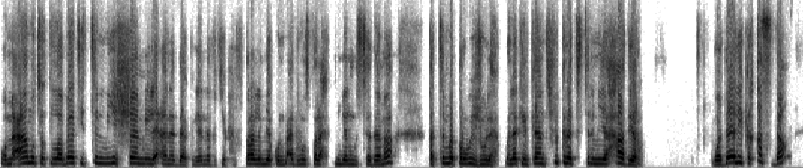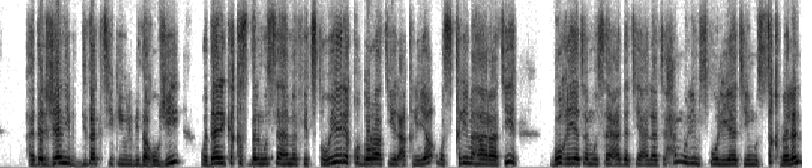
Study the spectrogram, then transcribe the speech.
ومع متطلبات التنمية الشاملة آنذاك. لأن في تلك الفترة لم يكن بعد مصطلح التنمية المستدامة قد تم الترويج له ولكن كانت فكرة التنمية حاضرة. وذلك قصد هذا الجانب الديداكتيكي والبيداغوجي وذلك قصد المساهمة في تطوير قدراته العقلية وصقل مهاراته بغية مساعدته على تحمل مسؤولياته مستقبلا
